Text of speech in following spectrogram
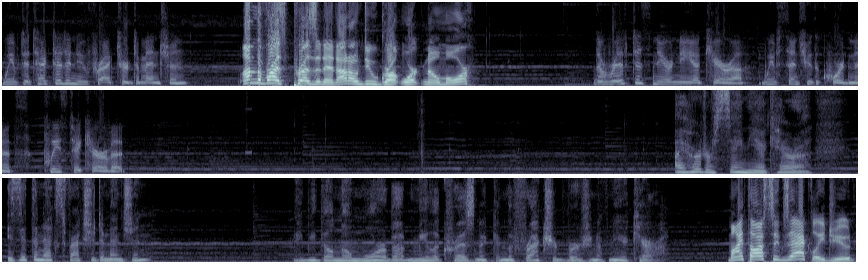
We've detected a new fractured dimension. I'm the Vice President. I don't do grunt work no more. The rift is near Nia Khera. We've sent you the coordinates. Please take care of it. I heard her say Nia Khera. Is it the next fractured dimension? Maybe they'll know more about Milla Kresnik in the fractured version of Nia Khera. My thoughts exactly, Jude.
